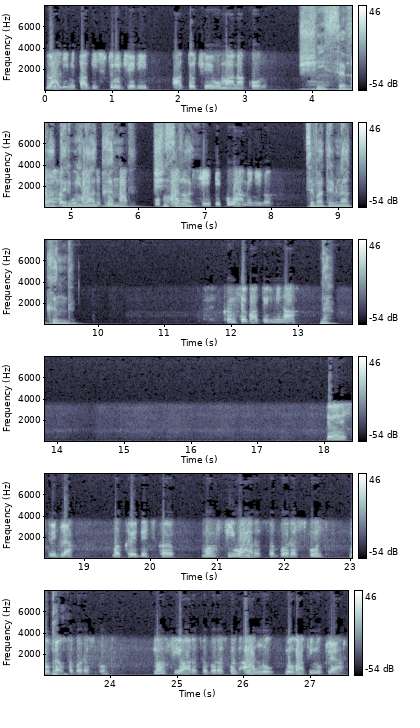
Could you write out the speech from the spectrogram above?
la limita distrugerii a tot ce e uman acolo. Și se va termina când? Și se va... City cu oamenilor. Se va termina când? Când se va termina? Da. Domnule Striblea, mă credeți că mă înfioară să vă răspund? Nu vreau să vă răspund. Mă înfioară să vă răspund. A, nu, nu va fi nuclear.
